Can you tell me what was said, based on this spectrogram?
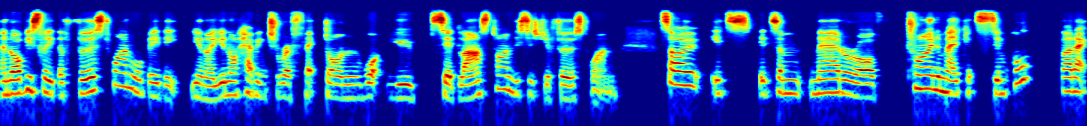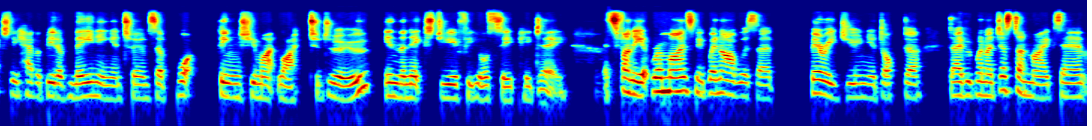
And obviously the first one will be the you know you're not having to reflect on what you said last time. This is your first one so it's it's a matter of trying to make it simple but actually have a bit of meaning in terms of what things you might like to do in the next year for your cpd it's funny, it reminds me when I was a very junior doctor, David, when I just done my exam,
